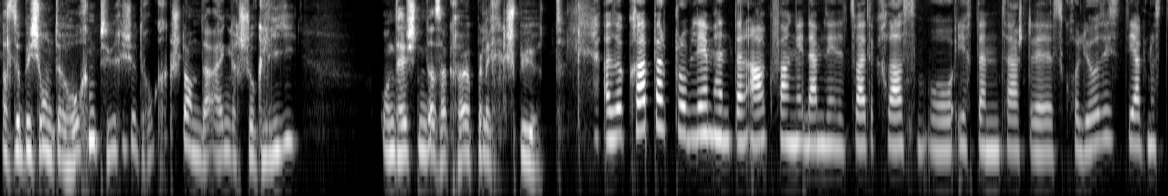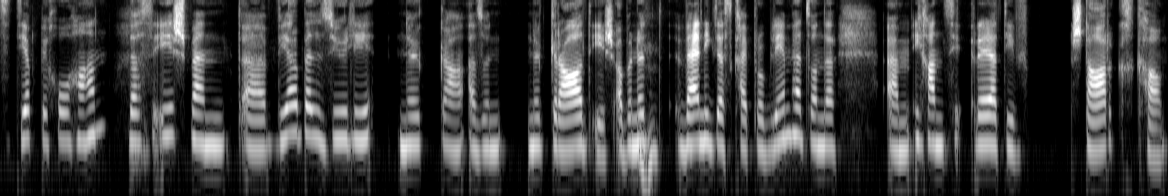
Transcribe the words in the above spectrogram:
Also du bist unter hohem psychischen Druck gestanden, eigentlich schon gleich. Und hast dann das auch körperlich gespürt. Also Körperprobleme haben dann angefangen in, dem Sinne in der zweiten Klasse, wo ich dann zuerst eine Skoliosis diagnostiziert bekommen habe. Das ist, wenn die äh, Wirbelsäule nicht, also nicht gerade ist, aber nicht wenig, dass es kein Problem hat, sondern ähm, ich habe sie relativ stark gehabt.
